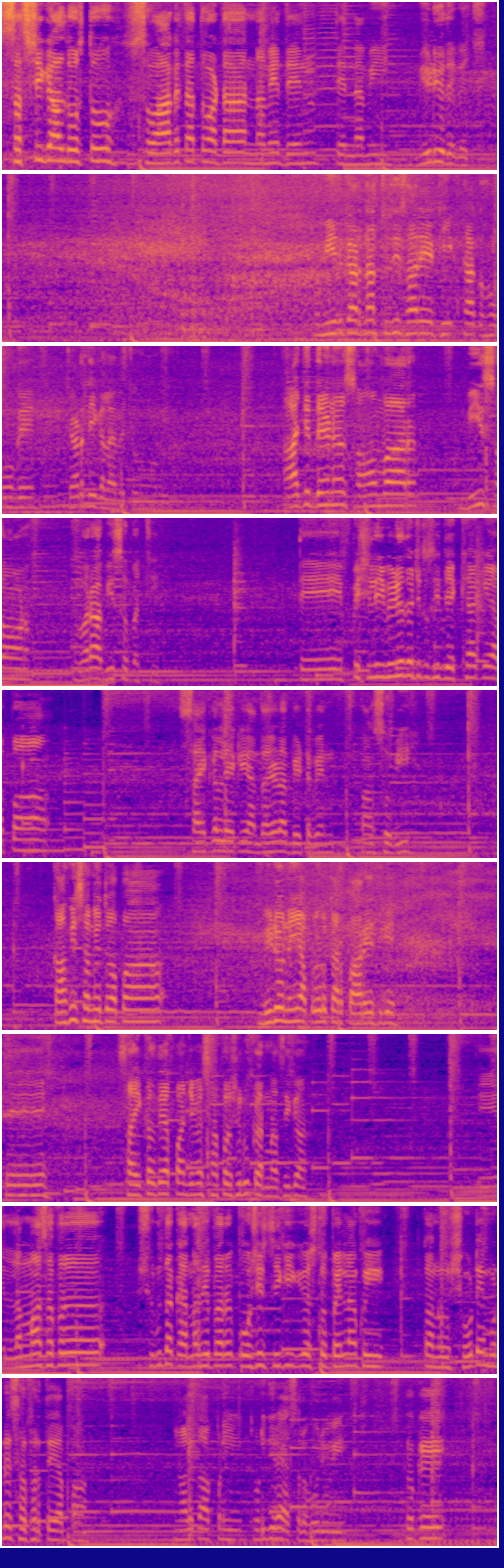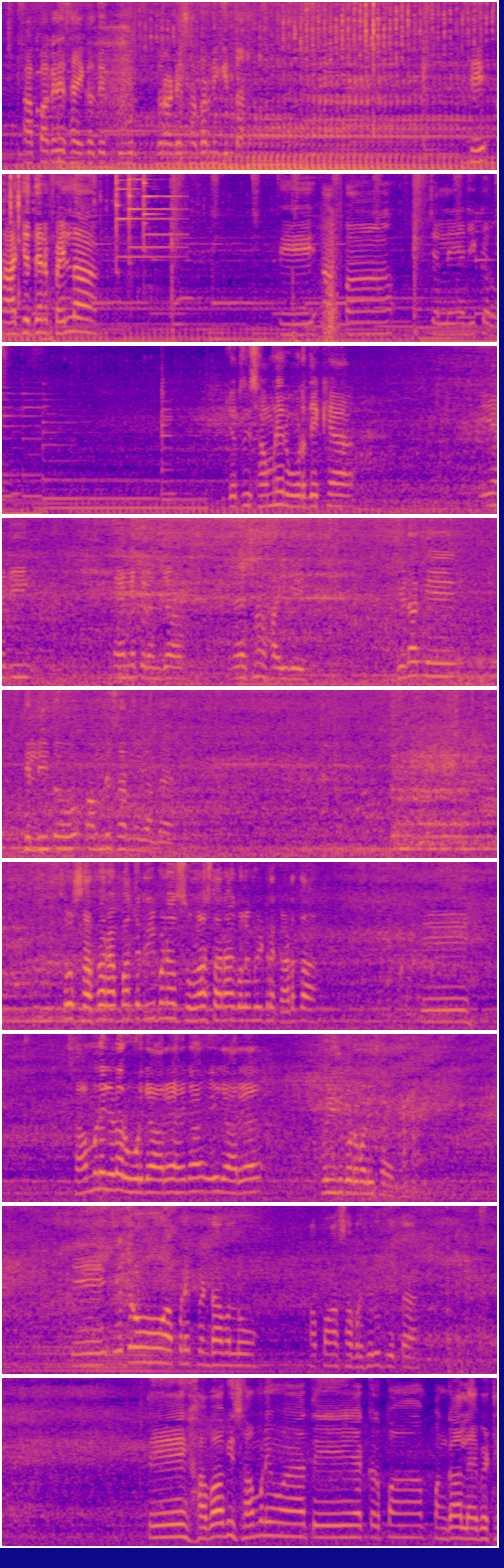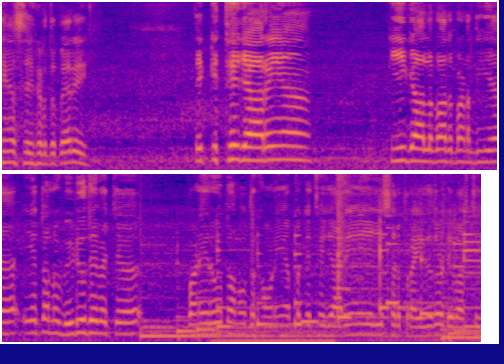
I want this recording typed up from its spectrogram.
ਸਤਿ ਸ਼੍ਰੀ ਅਕਾਲ ਦੋਸਤੋ, ਸਵਾਗਤ ਹੈ ਤੁਹਾਡਾ ਨਵੇਂ ਦਿਨ ਤੇ ਨਵੀਂ ਵੀਡੀਓ ਦੇ ਵਿੱਚ। ਉਮੀਦ ਕਰਦਾ ਤੁਸੀਂ ਸਾਰੇ ਠੀਕ ਠਾਕ ਹੋਵੋਗੇ, ਚੜ੍ਹਦੀ ਕਲਾ ਵਿੱਚ ਹੋਵੋਗੇ। ਅੱਜ ਦਿਨ ਸੋਮਵਾਰ 20 ਸੌਣ, ਵਰਾ 2025 ਤੇ ਪਿਛਲੀ ਵੀਡੀਓ ਦੇ ਵਿੱਚ ਤੁਸੀਂ ਦੇਖਿਆ ਕਿ ਆਪਾਂ ਸਾਈਕਲ ਲੈ ਕੇ ਆਂਦਾ ਜਿਹੜਾ ਬਿਟਵਿਨ 520 ਕਾਫੀ ਸਮੇਂ ਤੋਂ ਆਪਾਂ ਵੀਡੀਓ ਨਹੀਂ ਅਪਲੋਡ ਕਰ ਪਾ ਰਹੇ ਸੀਗੇ। ਤੇ ਸਾਈਕਲ ਤੇ ਆਪਾਂ ਜਿਵੇਂ ਸਫ਼ਰ ਸ਼ੁਰੂ ਕਰਨਾ ਸੀਗਾ, ਤੇ ਲੰਮਾ ਸਫ਼ਰ ਸ਼ੁਰੂ ਤਾਂ ਕਰਨਾ ਸੀ, ਪਰ ਕੋਸ਼ਿਸ਼ ਸੀ ਕਿ ਉਸ ਤੋਂ ਪਹਿਲਾਂ ਕੋਈ ਤੁਹਾਨੂੰ ਛੋਟੇ ਮੋਟੇ ਸਫ਼ਰ ਤੇ ਆਪਾਂ ਨਾਲੇ ਤਾਂ ਆਪਣੀ ਥੋੜੀ ਜਿਹੀ ਰੈਸਲ ਹੋ ਜੂਗੀ, ਕਿਉਂਕਿ ਆਪਾਂ ਕਦੇ ਸਾਈਕਲ ਤੇ ਦੂਰ ਦੁਰਾਡੇ ਸਫ਼ਰ ਨਹੀਂ ਕੀਤਾ। ਤੇ ਅੱਜ ਦਿਨ ਪਹਿਲਾਂ ਤੇ ਆਪਾਂ ਚੱਲੇ ਆ ਜੀ ਘਰੋਂ। ਜੋ ਤੁਸੀਂ ਸਾਹਮਣੇ ਰੋਡ ਦੇਖਿਆ ਇਹ ਹੈ ਜੀ N53 ਨੈਸ਼ਨਲ ਹਾਈਵੇ, ਜਿਹੜਾ ਕਿ ਦਿੱਲੀ ਤੋਂ ਅੰਮ੍ਰਿਤਸਰ ਨੂੰ ਜਾਂਦਾ ਹੈ। ਸੋ ਸਫ਼ਰ ਆਪਾਂ ਤਕਰੀਬਨ 16-17 ਕਿਲੋਮੀਟਰ ਕੱਢਦਾ ਤੇ ਸਾਹਮਣੇ ਜਿਹੜਾ ਰੋਡ ਜਾ ਰਿਹਾ ਹੈਗਾ, ਇਹ ਜਾ ਰਿਹਾ ਫਰੀਦਕੋਟ ਵਾਲੀ ਸਾਈਡ ਨੂੰ ਤੇ ਇਧਰੋਂ ਆਪਣੇ ਪਿੰਡਾਂ ਵੱਲੋਂ ਆਪਾਂ ਸਫ਼ਰ ਸ਼ੁਰੂ ਕੀਤਾ। ਤੇ ਹਵਾ ਵੀ ਸਾਹਮਣੇੋਂ ਆ ਤੇ ਇੱਕ ਆਪਾਂ ਪੰਗਾ ਲੈ ਬੈਠੇ ਆ ਸਿਖਰ ਦੁਪਹਿਰੇ। ਤੇ ਕਿੱਥੇ ਜਾ ਰਹੇ ਆ? ਕੀ ਗੱਲਬਾਤ ਬਣਦੀ ਆ? ਇਹ ਤੁਹਾਨੂੰ ਵੀਡੀਓ ਦੇ ਵਿੱਚ ਬਣੇ ਰਹੋ, ਤੁਹਾਨੂੰ ਦਿਖਾਉਣੇ ਆਪਾਂ ਕਿੱਥੇ ਜਾ ਰਹੇ ਆ। ਇਹ ਜੀ ਸਰਪ੍ਰਾਈਜ਼ ਆ ਤੁਹਾਡੇ ਵਾਸਤੇ।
